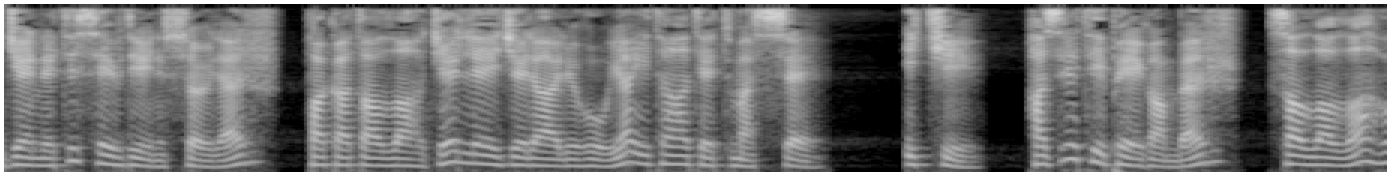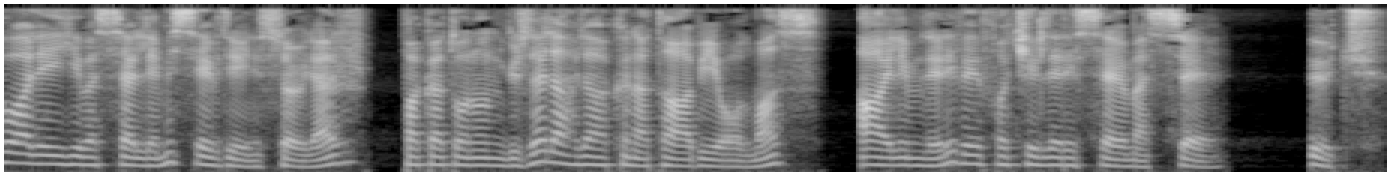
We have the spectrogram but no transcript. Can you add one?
Cenneti sevdiğini söyler fakat Allah Celle Celaluhu'ya itaat etmezse. 2. Hazreti Peygamber sallallahu aleyhi ve sellemi sevdiğini söyler fakat onun güzel ahlakına tabi olmaz, alimleri ve fakirleri sevmezse. 3.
